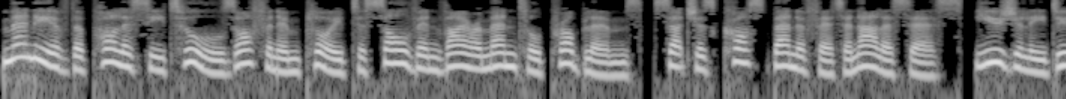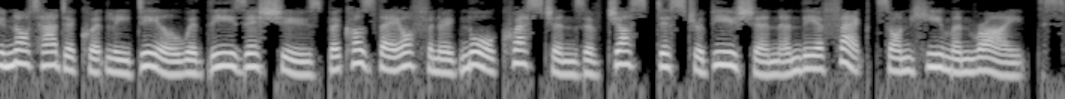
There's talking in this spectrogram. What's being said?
Many of the policy tools often employed to solve environmental problems, such as cost-benefit analysis, usually do not adequately deal with these issues because they often ignore questions of just distribution and the effects on human rights.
